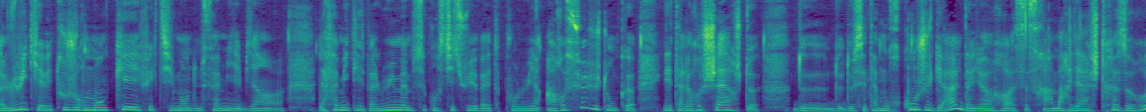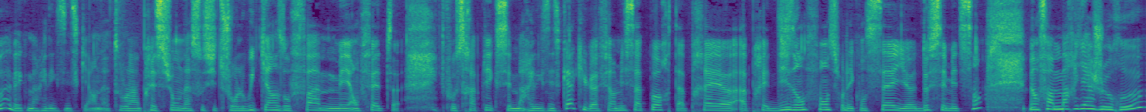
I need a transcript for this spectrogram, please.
Euh, lui qui avait toujours manqué effectivement d'une famille, eh bien, la famille qu'il va lui-même se constituer va être pour lui un refuge. Donc, il est à la recherche de, de, cet amour conjugal. D'ailleurs, ce sera un mariage très heureux avec Marie Lexinska. On a toujours l'impression, on associe toujours Louis XV aux femmes, mais en fait, il faut se rappeler que c'est Marie Lexinska qui lui a fermé sa porte après, après ans enfants sur les conseils de ses médecins. Mais enfin, mariage heureux,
